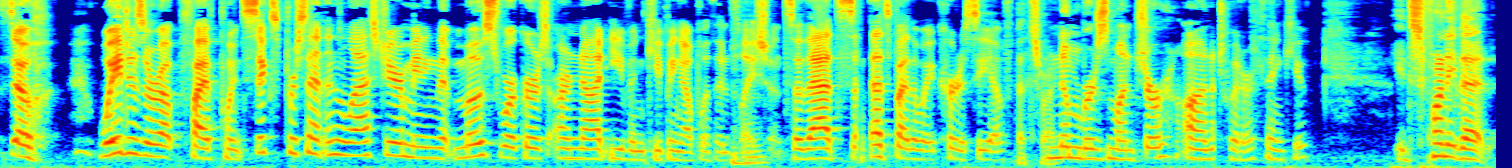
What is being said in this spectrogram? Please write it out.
so wages are up 5.6% in the last year, meaning that most workers are not even keeping up with mm-hmm. inflation. So that's that's by the way courtesy of That's right. Numbers Muncher on Twitter. Thank you. It's funny that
